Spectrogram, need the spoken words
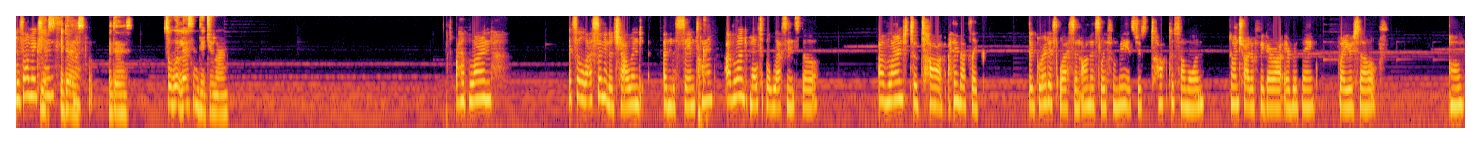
does that make Yes, sense? Yes, it does. It does. So what lesson did you learn? I have learned it's a lesson and a challenge at the same Okay. time. I've learned multiple lessons though. I've learned to talk. I think that's like the greatest lesson, honestly, for me. It's just talk to someone. Don't try to figure out everything by yourself. Um,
